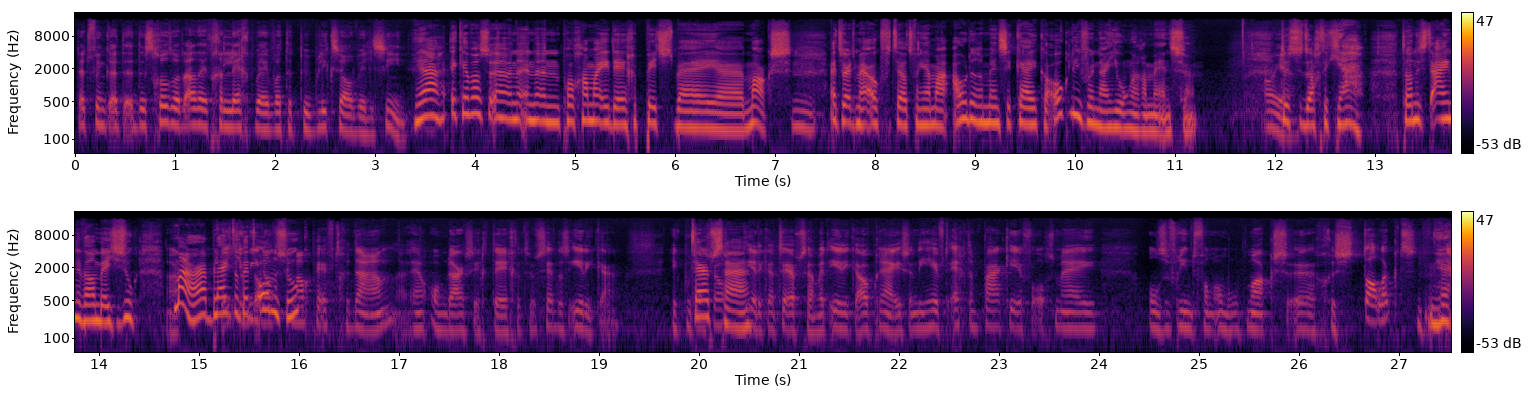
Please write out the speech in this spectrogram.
dat vind ik, het- de schuld wordt altijd gelegd bij wat het publiek zou willen zien. Ja, ik heb wel eens een, een, een programma-idee gepitcht bij eh, Max. Hmm. Het werd mij ook verteld van ja, maar oudere mensen kijken ook liever naar jongere mensen. Oh ja. Dus toen dacht ik, ja, dan is het einde wel een beetje zoek. Nou, maar blijkt ook uit onderzoek. Dat knap heeft gedaan eh, om daar zich tegen te verzetten, dat is Erika. Ik moet Terpstra. Zo, Erika Terpstra met Erika op reis. En die heeft echt een paar keer volgens onze vriend van Omroep Max eh gestalkt. Ja.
